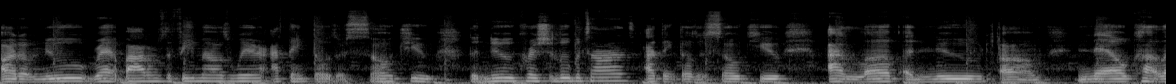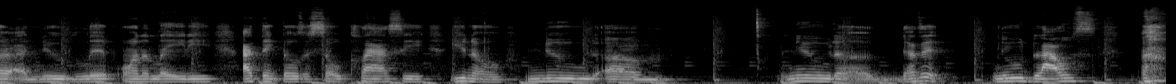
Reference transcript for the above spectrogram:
are the new red bottoms the females wear. I think those are so cute. The new Christian Louboutins, I think those are so cute. I love a nude um, nail color, a nude lip on a lady. I think those are so classy. You know, nude, um, nude. Uh, that's it. Nude blouse.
